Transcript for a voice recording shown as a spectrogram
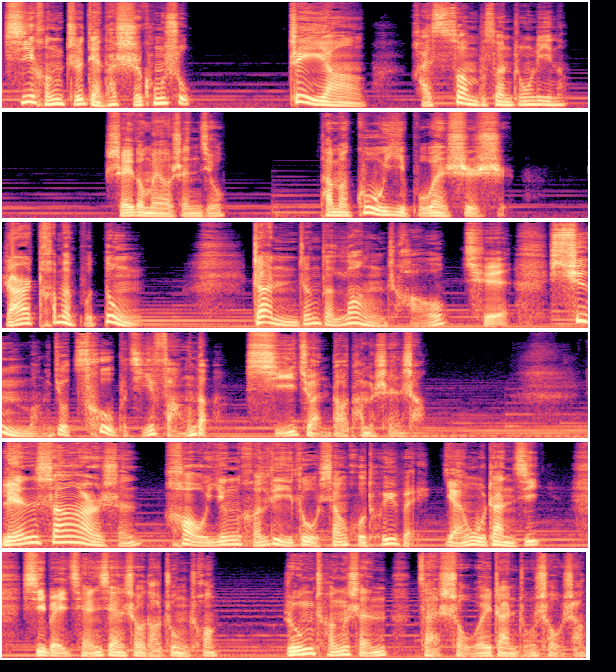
西恒指点他时空术，这样还算不算中立呢？谁都没有深究。他们故意不问事实，然而他们不动，战争的浪潮却迅猛又猝不及防地席卷到他们身上。连山二神浩英和利禄相互推诿，延误战机，西北前线受到重创。荣成神在守卫战中受伤。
